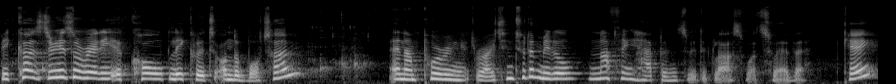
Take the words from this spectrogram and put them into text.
Because there is already a cold liquid on the bottom and I'm pouring it right into the middle. Nothing happens with the glass whatsoever. Okay,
